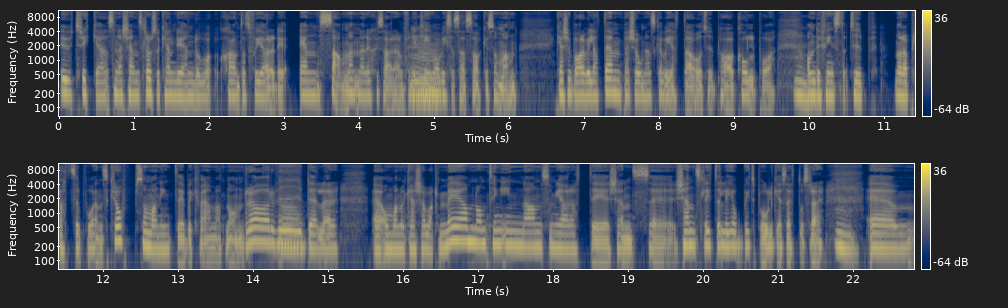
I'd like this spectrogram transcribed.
uttrycka sina känslor så kan det ju ändå vara skönt att få göra det ensam med regissören. För det kan ju vara vissa saker som man kanske bara vill att den personen ska veta och typ ha koll på. Om det finns typ några platser på ens kropp som man inte är bekväm med att någon rör vid eller eh, om man kanske har varit med om någonting innan som gör att det känns eh, känsligt eller jobbigt på olika sätt och sådär. Ehm,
